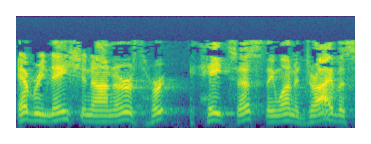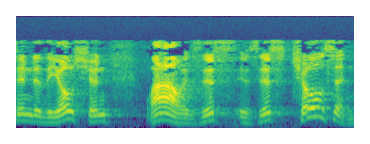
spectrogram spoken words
every nation on earth hurt, hates us. They want to drive us into the ocean. Wow, is this, is this chosen?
